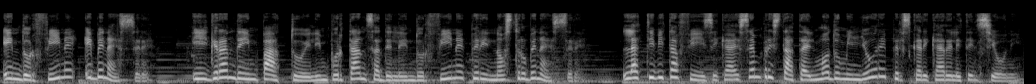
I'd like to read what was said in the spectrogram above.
Endorfine e benessere. Il grande impatto e l'importanza delle endorfine per il nostro benessere. L'attività fisica è sempre stata il modo migliore per scaricare le tensioni,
